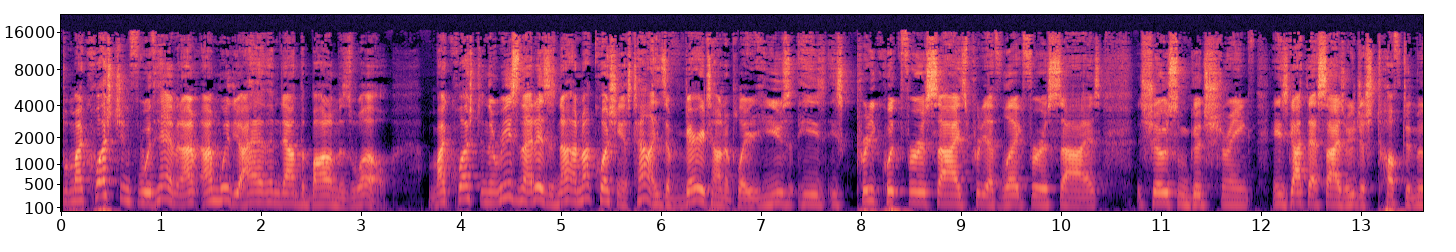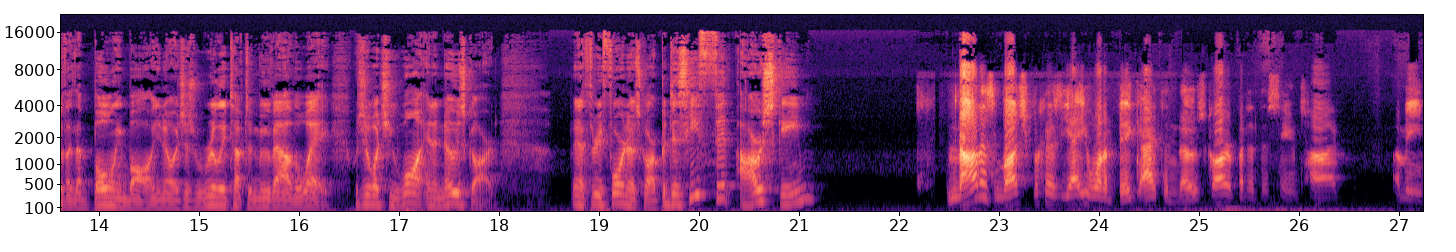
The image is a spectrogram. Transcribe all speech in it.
But my question with him, and I'm, I'm with you, I have him down at the bottom as well. My question, the reason that is, is not I'm not questioning his talent. He's a very talented player. He use, he's he's pretty quick for his size, pretty athletic for his size. It shows some good strength. And he's got that size where he's just tough to move, like the bowling ball. You know, it's just really tough to move out of the way, which is what you want in a nose guard, in a three four nose guard. But does he fit our scheme? Not as much because yeah, you want a big guy at the nose guard, but at the same time, I mean,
